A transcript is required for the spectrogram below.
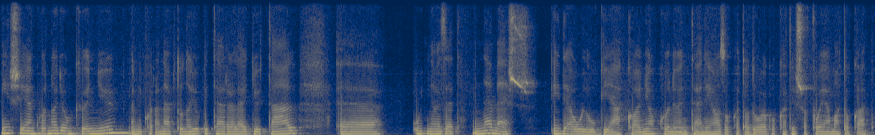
és ilyenkor nagyon könnyű, amikor a Neptun a Jupiterrel együtt áll, úgynevezett nemes ideológiákkal nyakon önteni azokat a dolgokat és a folyamatokat,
